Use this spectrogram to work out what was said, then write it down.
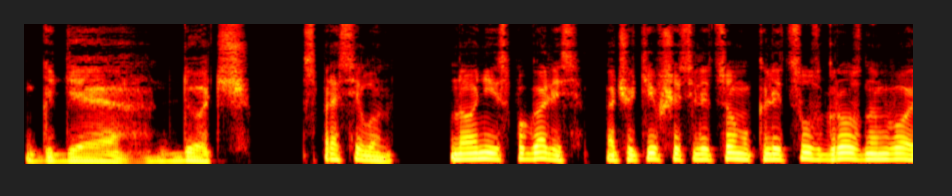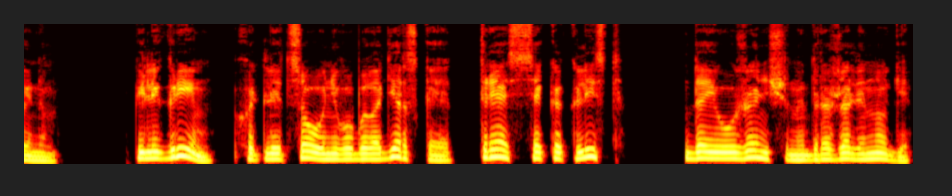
«Где дочь?» — спросил он. Но они испугались, очутившись лицом к лицу с грозным воином. Пилигрим, хоть лицо у него было дерзкое, трясся как лист, да и у женщины дрожали ноги.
